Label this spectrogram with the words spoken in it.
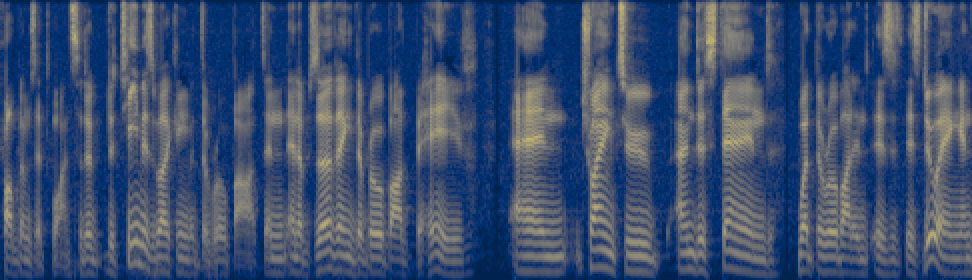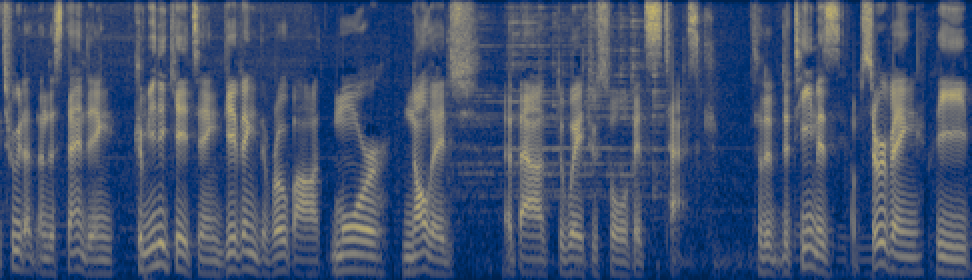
problems at once. So the, the team is working with the robot and, and observing the robot behave and trying to understand what the robot is, is doing and through that understanding, communicating, giving the robot more knowledge about the way to solve its task. So the, the team is observing the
